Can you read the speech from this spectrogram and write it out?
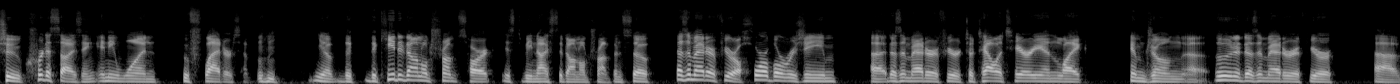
to criticizing anyone who flatters him. Mhm. You know, the, the key to Donald Trump's heart is to be nice to Donald Trump. And so it doesn't matter if you're a horrible regime, uh, it doesn't matter if you're a totalitarian like Kim Jong uh, Un, it doesn't matter if you're uh,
